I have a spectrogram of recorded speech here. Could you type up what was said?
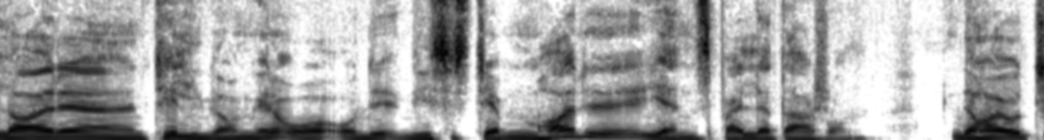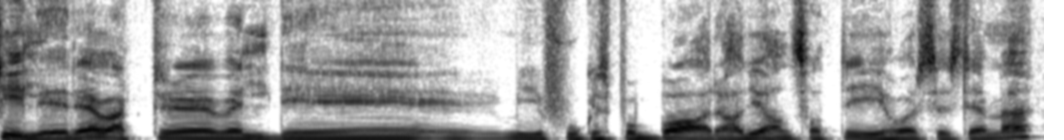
lar eh, tilganger og, og de, de, systemene de har, eh, gjenspeile dette her sånn. Det har jo tidligere vært eh, veldig mye fokus på bare å ha de ansatte i HR-systemet.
